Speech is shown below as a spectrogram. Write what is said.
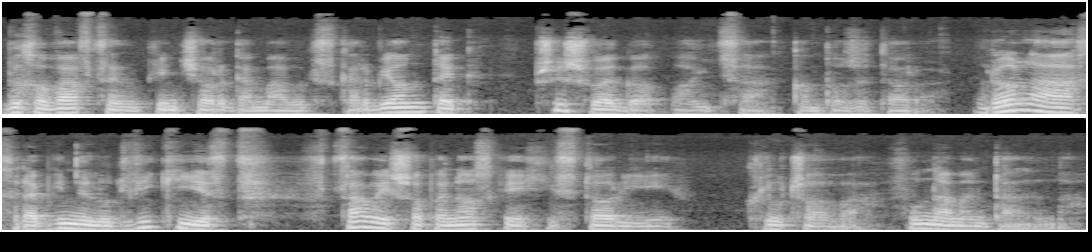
wychowawcę pięciorga małych skarbiątek, przyszłego ojca kompozytora. Rola hrabiny Ludwiki jest w całej szopenowskiej historii kluczowa, fundamentalna.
